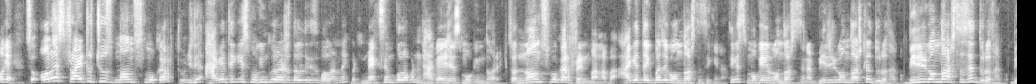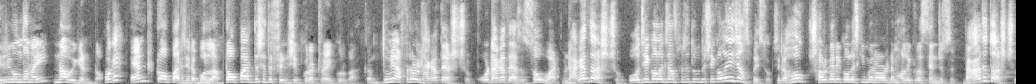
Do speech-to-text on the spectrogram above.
okay so always try to choose non smoker তুমি যদি আগে থেকে স্মোকিং করে আসো, তাহলে কিছু বলার নাই। বাট ম্যাক্সিমাম বলাবেন ঢাকায় এসে স্মোকিং ধরে। সো নন স্মোকার ফ্রেন্ড বানাবা। আগে দেখবা যে গন্ধ আসতেছে কিনা। ঠিক আছে? স্মোকিং এর গন্ধ আসতেছে না। বিড়ির গন্ধ আসলে দূরে থাকো। বিড়ির গন্ধ আসতেছে, দূরে থাকো। বিড়ির গন্ধ নাই না we can top okay and topper যেটা বললাম টপারদের সাথে ফ্রেন্ডশিপ করা ট্রাই করবা। কারণ তুমি আফটার অল ঢাকাতে আসছো, ও ঢাকাতে আসো সো হোয়াট তুমি ঢাকাতে আসছো, ও যে কলেজ চান্স পেয়েছ, তুমি তো সেই কলেজে চান্স পাইছো। সেটা হোক, সরকারি কলেজ কিংবা Notre Dame Holy Cross Saint Joseph ঢাকাতে তো আসছো।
